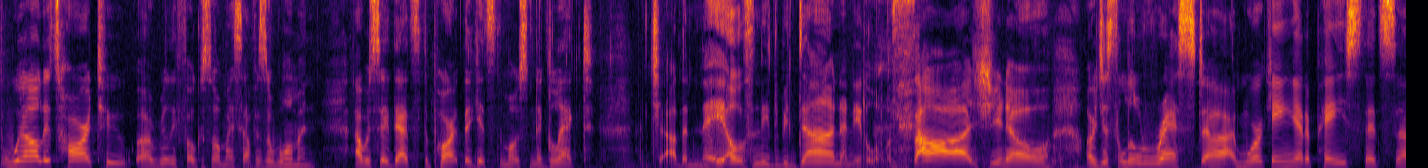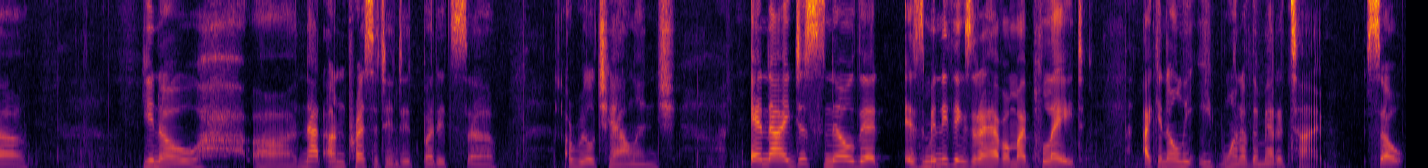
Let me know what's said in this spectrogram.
Well, it's hard to uh, really focus on myself as a woman. I would say that's the part that gets the most neglect. Child, the nails need to be done. I need a little massage, you know, or just a little rest. Uh, I'm working at a pace that's, uh, you know, uh, not unprecedented, but it's uh, a real challenge. And I just know that as many things that I have on my plate, I can only eat one of them at a time. So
